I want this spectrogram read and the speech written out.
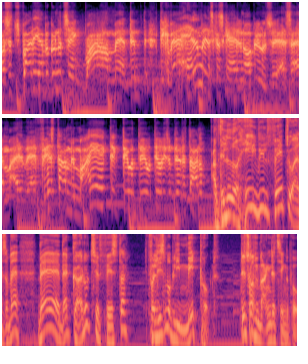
og så bare det, jeg begyndte at tænke, wow, mand, den, det kan være, at alle mennesker skal have den oplevelse. Altså, at, at, fester med mig, ikke? Det, det, var, det, var, det var ligesom det, der startede. Jamen, det lyder helt vildt fedt jo. Altså, hvad, hvad, hvad gør du til fester? For ligesom at blive midtpunkt. Det tror vi mange, der tænker på.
